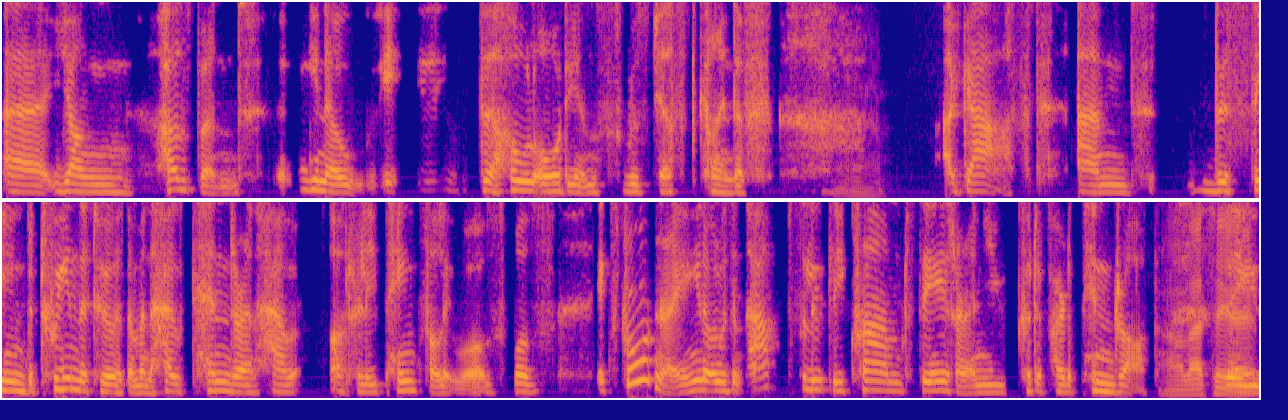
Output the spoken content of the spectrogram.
uh, young husband. You know, it, the whole audience was just kind of aghast and this scene between the two of them and how tender and how utterly painful it was was extraordinary you know it was an absolutely crammed theater and you could have heard a pin drop Oh, that's a, They-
